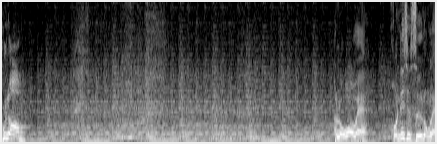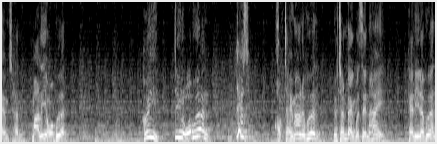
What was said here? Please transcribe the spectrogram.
คุณออม ฮัลโหลวอแวร์คนที่จะซื้อโรงแรมฉัน มาหรือยังวะเพื่อน เฮ้ย จริงเหรอวะเพื่อน yes ขอบใจมากนะเพื่อน เดี๋ยวฉันแบ่งเปอร์เซ็นต์ให้ แค่นี้นะเพื่อน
